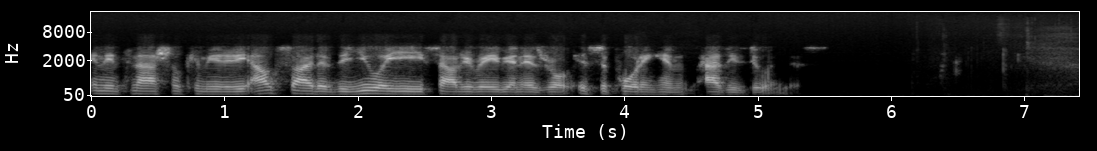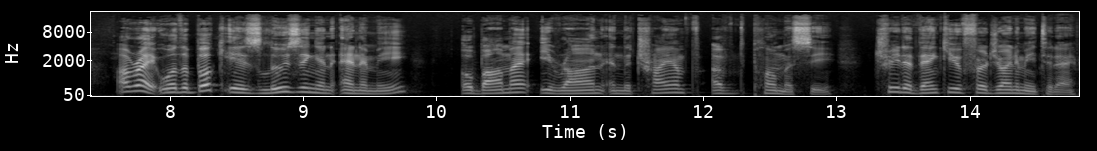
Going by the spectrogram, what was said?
in the international community outside of the UAE, Saudi Arabia, and Israel is supporting him as he's doing this. All right. Well, the book is Losing an Enemy Obama, Iran, and the Triumph of Diplomacy. Trita, thank you for joining me today.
